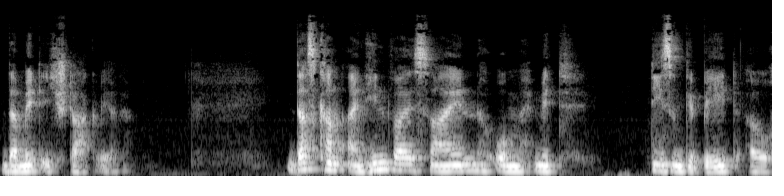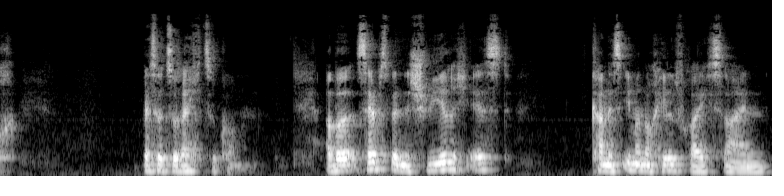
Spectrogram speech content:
damit ich stark werde. Das kann ein Hinweis sein, um mit diesem Gebet auch besser zurechtzukommen. Aber selbst wenn es schwierig ist, kann es immer noch hilfreich sein,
